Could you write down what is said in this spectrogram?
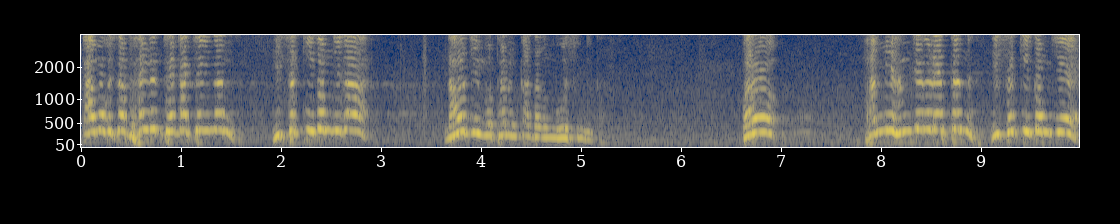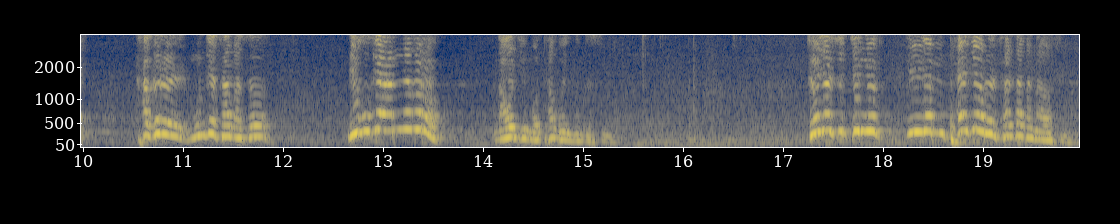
감옥에서 8년째 갇혀있는 이석기 동지가 나오지 못하는 까닭은 무엇입니까? 바로 반미 항쟁을 했던 이석기 동지의 과거를 문제 삼아서 미국의 압력으로 나오지 못하고 있는 것입니다. 저 자식 징역 1년 8개월을 살다가 나왔습니다.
